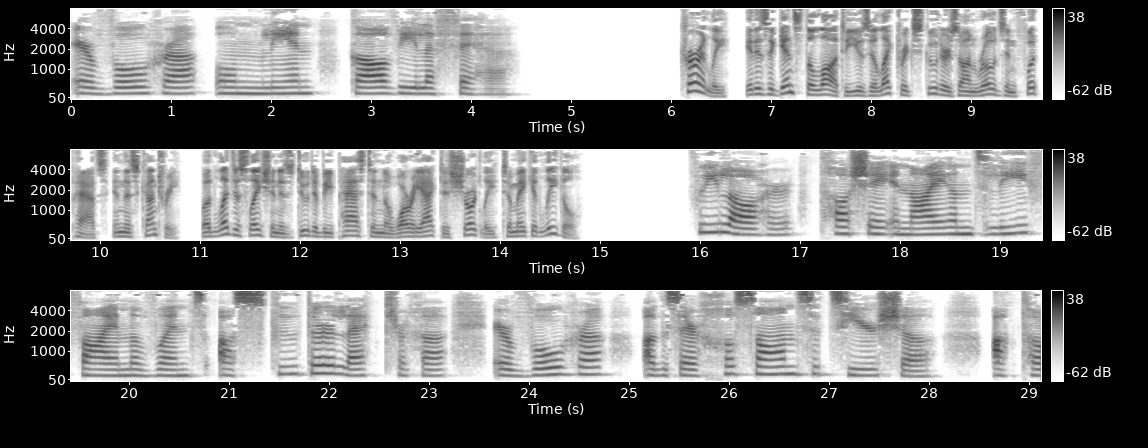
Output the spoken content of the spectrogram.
ar mhóithre ón 2020. Currently, it is against the law to use electric scooters on roads and footpaths in this country, but legislation is due to be passed in the Oireachtas shortly to make it legal. Faoi láthair, tá sé in an dlí feidhm a bhaint as scútar leictreacha ar er mhóithre agus er ar chosáin sa tír seo, ach tá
